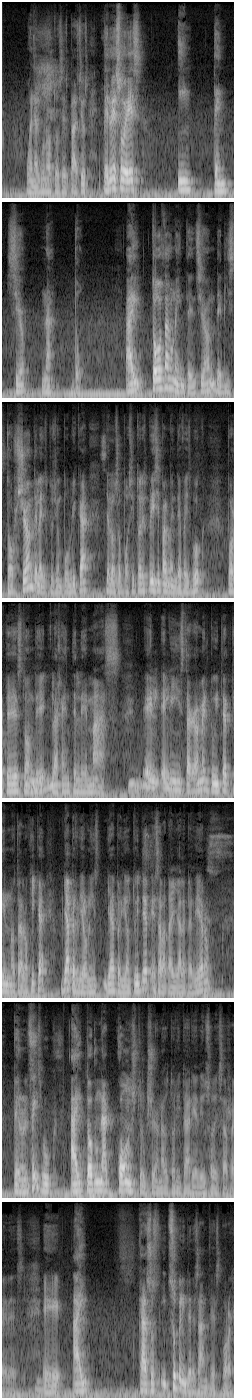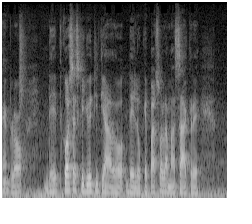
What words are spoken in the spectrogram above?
o en algunos otros espacios, pero eso es intencionado. Hay toda una intención de distorsión de la discusión pública de los opositores, principalmente Facebook, porque es donde la gente lee más. El, Instagram, el Twitter tienen otra lógica. Ya perdieron, ya perdieron Twitter, esa batalla ya la perdieron. Pero en el Facebook hay toda una construcción autoritaria de uso de esas redes. Eh, hay casos súper interesantes, por ejemplo, de cosas que yo he titeado de lo que pasó la masacre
